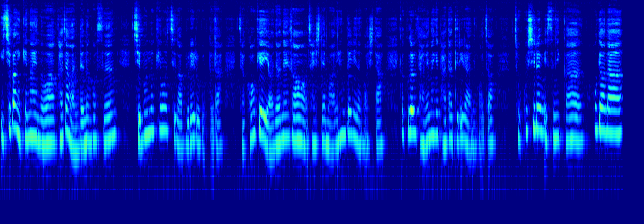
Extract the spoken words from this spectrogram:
이치방 이케나이노와 가장 안 되는 것은 지분노 키모치가 무레르 것도다. 자 거기에 연연해서 자신의 마음이 흔들리는 것이다. 그러니까 그걸 당연하게 받아들이라는 거죠. 좋고 싫음이 있으니까 혹여나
